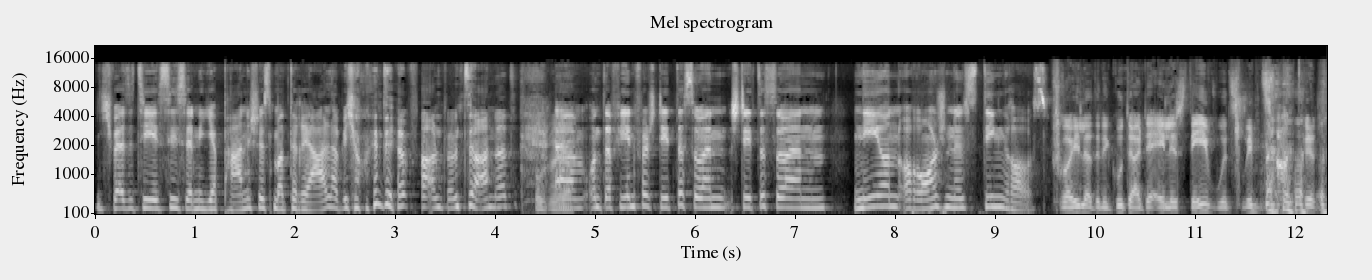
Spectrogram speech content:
Ich weiß jetzt, es ist ein japanisches Material, habe ich heute erfahren beim Zahnarzt. Okay, ähm, und auf jeden Fall steht da so ein, steht da so ein neon-orangenes Ding raus. Frau Hill hat eine gute alte LSD-Wurzel im Zahn drin. So,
